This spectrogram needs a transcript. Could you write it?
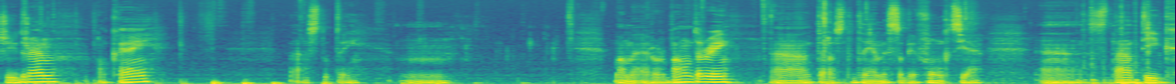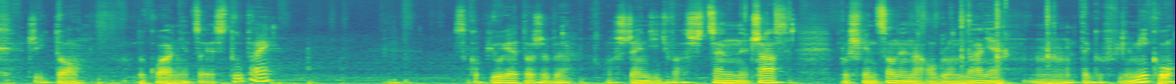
Children, ok. Zaraz tutaj mm, mamy error boundary. A teraz dodajemy sobie funkcję e, static, czyli to dokładnie co jest tutaj. Skopiuję to, żeby oszczędzić Wasz cenny czas poświęcony na oglądanie mm, tego filmiku,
